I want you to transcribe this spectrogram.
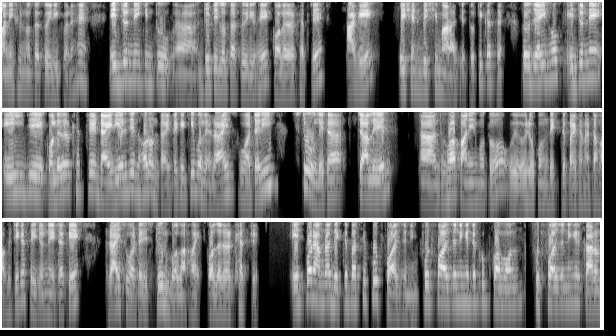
পানি শূন্যতা তৈরি করে হ্যাঁ? এর জন্যই কিন্তু জটিলতা তৈরি হয়ে কলেরার ক্ষেত্রে আগে পেশেন্ট বেশি মারা যেত, ঠিক আছে? তো যাই হোক, এর জন্য এই যে কলেরার ক্ষেত্রে ডায়রিয়ার যে ধরনটা, এটাকে কি বলে? রাইস ওয়াটারি স্টুল, এটা চালের ধোয়া পানির মতো ওই রকম দেখতে পায়খানাটা হবে, ঠিক আছে? এই জন্য এটাকে রাইস ওয়াটার স্টুল বলা হয় কলেরার ক্ষেত্রে। এরপরে আমরা দেখতে পাচ্ছি ফুড পয়জনিং ফুড পয়জনিং এটা খুব কমন ফুড পয়জনিং এর কারণ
